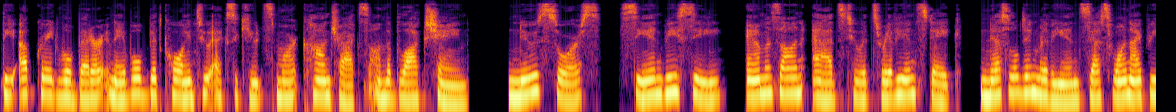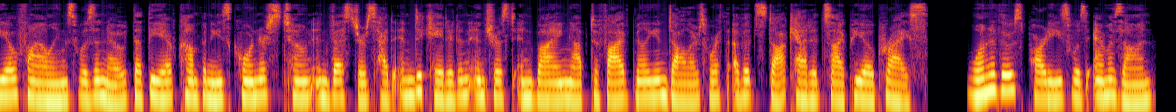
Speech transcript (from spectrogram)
the upgrade will better enable Bitcoin to execute smart contracts on the blockchain. News source CNBC Amazon adds to its Rivian stake. Nestled in Rivian's S1 IPO filings was a note that the air company's cornerstone investors had indicated an interest in buying up to $5 million worth of its stock at its IPO price. One of those parties was Amazon,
